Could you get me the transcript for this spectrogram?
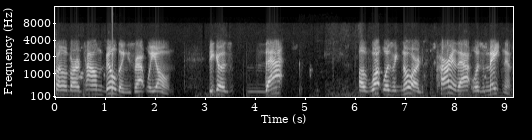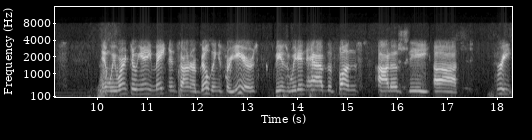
some of our town buildings that we own. Because that of what was ignored, part of that was maintenance. And we weren't doing any maintenance on our buildings for years because we didn't have the funds out of the uh, free,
